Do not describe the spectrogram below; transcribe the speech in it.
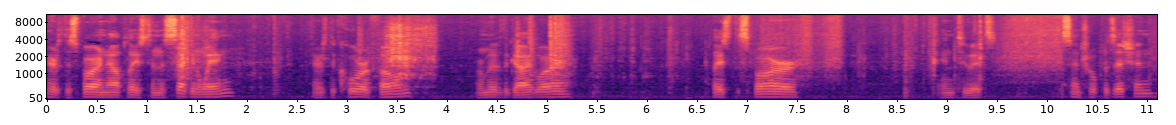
Here's the spar now placed in the second wing. There's the core of foam. Remove the guide wire. Place the spar into its central position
